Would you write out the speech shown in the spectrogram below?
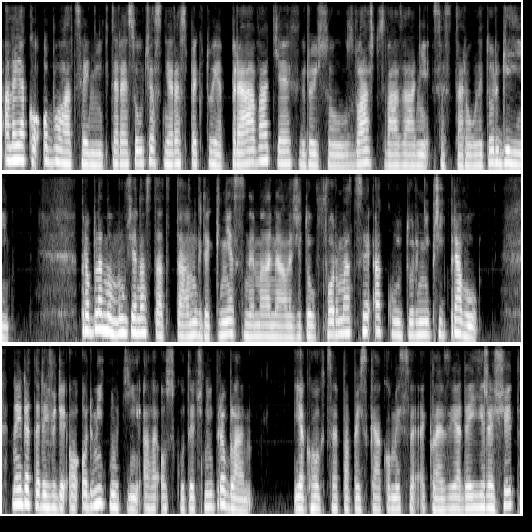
ale jako obohacení, které současně respektuje práva těch, kdo jsou zvlášť svázáni se starou liturgií. Problém může nastat tam, kde kněz nemá náležitou formaci a kulturní přípravu. Nejde tedy vždy o odmítnutí, ale o skutečný problém. Jak ho chce papežská komise Ecclesia Dei řešit?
